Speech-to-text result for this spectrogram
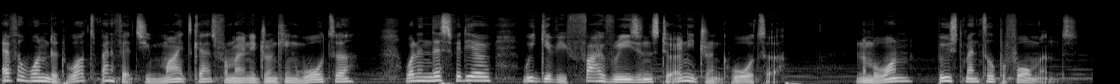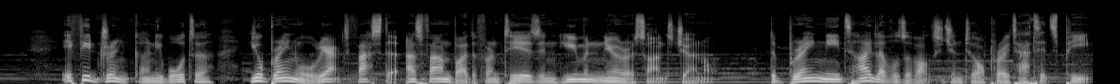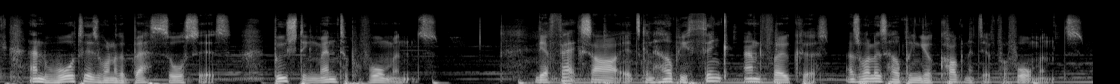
Ever wondered what benefits you might get from only drinking water? Well in this video, we give you 5 reasons to only drink water. Number 1. Boost mental performance. If you drink only water, your brain will react faster as found by the Frontiers in Human Neuroscience journal. The brain needs high levels of oxygen to operate at its peak and water is one of the best sources, boosting mental performance. The effects are it can help you think and focus as well as helping your cognitive performance.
